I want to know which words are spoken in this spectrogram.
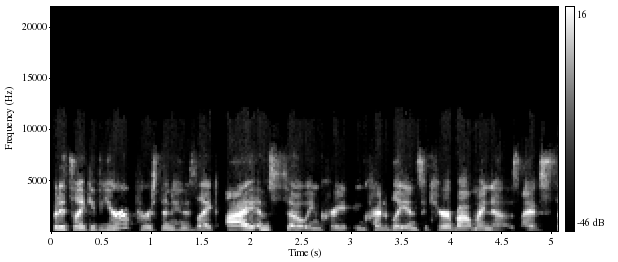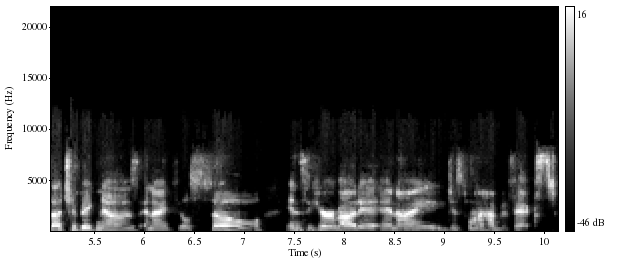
but it's like if you're a person who's like, I am so incre- incredibly insecure about my nose. I have such a big nose, and I feel so insecure about it, and I just want to have it fixed.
